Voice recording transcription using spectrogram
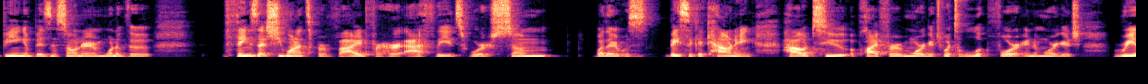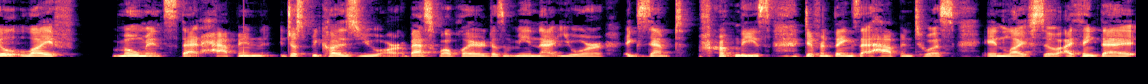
being a business owner, and one of the things that she wanted to provide for her athletes were some whether it was basic accounting, how to apply for a mortgage, what to look for in a mortgage, real life moments that happen just because you are a basketball player doesn't mean that you're exempt from these different things that happen to us in life. So I think that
